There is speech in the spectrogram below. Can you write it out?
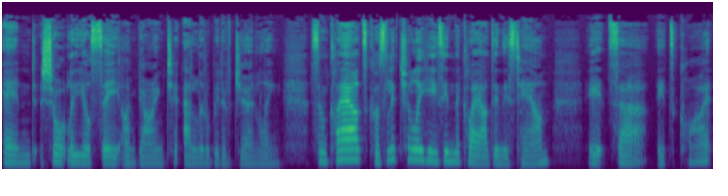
And shortly you'll see I'm going to add a little bit of journaling. Some clouds because literally he's in the clouds in this town. It's uh it's quite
